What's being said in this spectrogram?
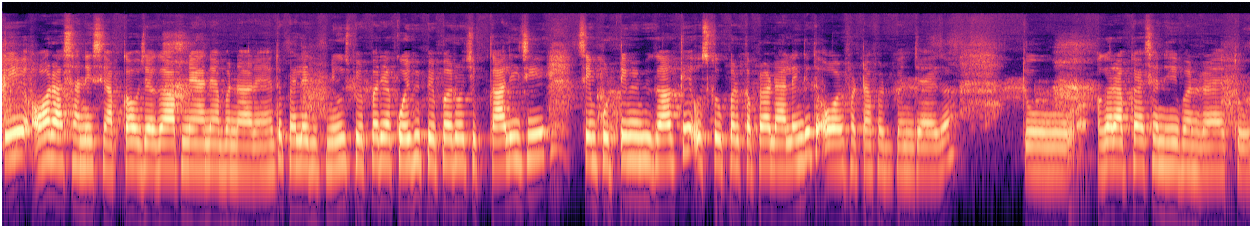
तो ये और आसानी से आपका हो जाएगा आप नया नया बना रहे हैं तो पहले न्यूज़पेपर या कोई भी पेपर हो चिपका लीजिए सेम पुट्टी में भिगा के उसके ऊपर कपड़ा डालेंगे तो और फटाफट बन जाएगा तो अगर आपका ऐसे नहीं बन रहा है तो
